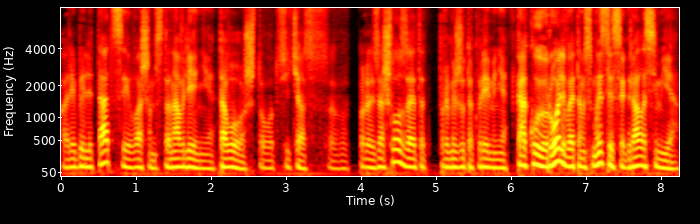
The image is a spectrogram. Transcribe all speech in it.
реабилитации, в вашем становлении того, что вот сейчас э, произошло за этот промежуток времени, какую роль в этом смысле сыграла семья?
